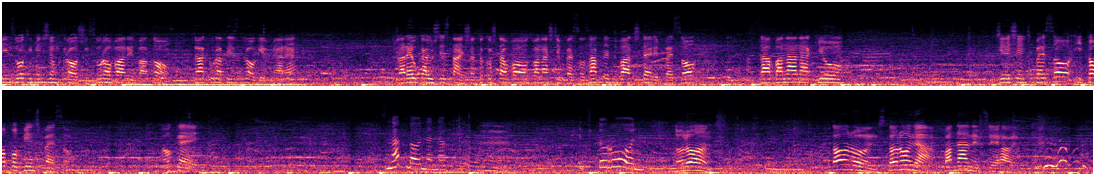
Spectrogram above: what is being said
5 zł 50 groszy. Surowa ryba, to. To akurat jest drogie w miarę. Żarełka już jest tańsza, to kosztowało 12 peso. Za te 2-4 peso. Za banana Q 10 peso i to po 5 peso. Okej. It's not banana Q. Mm. It's turun. Toruń. Toruń, z Torunia. Banany przyjechały.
